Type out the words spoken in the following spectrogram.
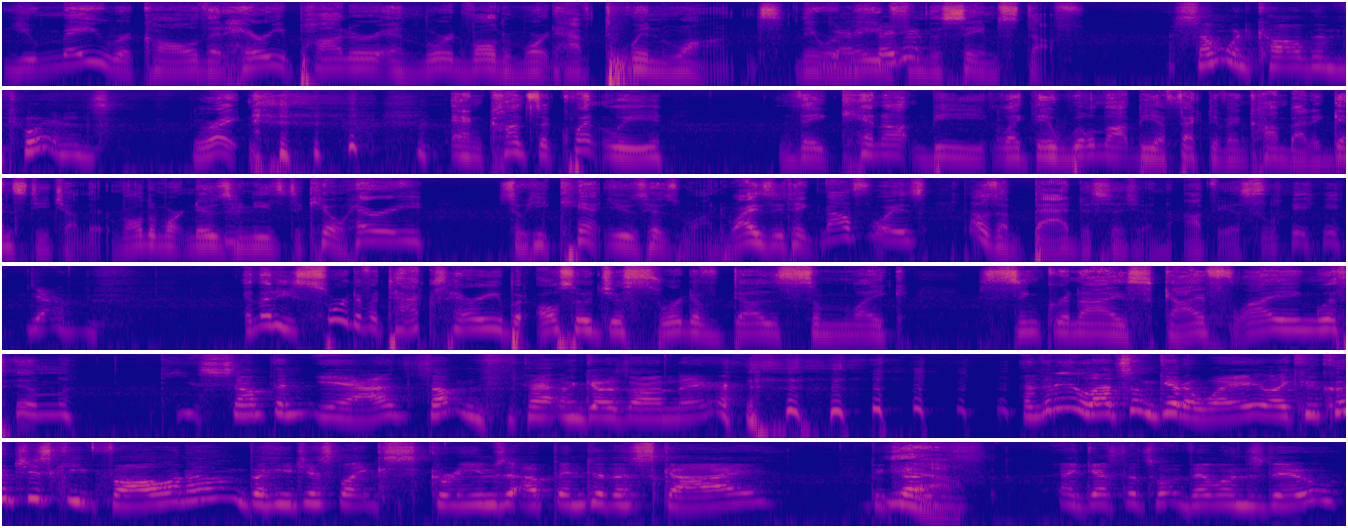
You may recall that Harry Potter and Lord Voldemort have twin wands. They were Yes, made they from do. the same stuff. Some would call them twins. Right. and consequently, they cannot be, like, they will not be effective in combat against each other. Voldemort knows he needs to kill Harry, so he can't use his wand. Why does he take Malfoy's? That was a bad decision, obviously. Yeah. and then he sort of attacks Harry, but also just sort of does some, like, synchronized sky flying with him. something yeah something that goes on there and then he lets him get away like he could just keep following him but he just like screams up into the sky because i guess that's what villains do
